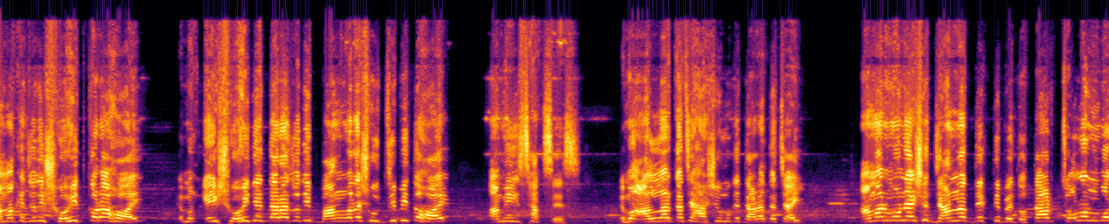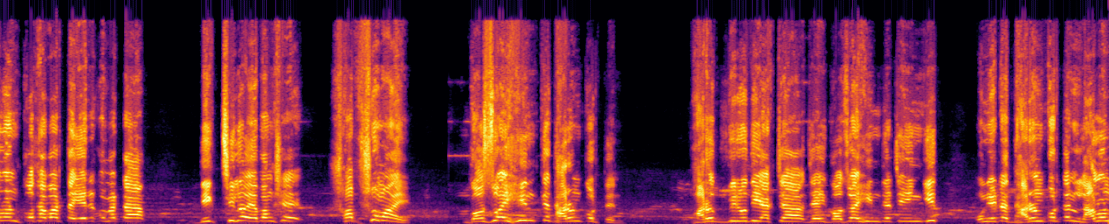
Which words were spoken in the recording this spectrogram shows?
আমাকে যদি শহীদ করা হয় এবং এই শহীদের দ্বারা যদি বাংলাদেশ উজ্জীবিত হয়, আমি সাকসেস এবং আল্লাহর কাছে হাসি মুখে দাঁড়াতে চাই। আমার মনে হয় সে জান্নাত দেখতে পেত, তার চলন বলন কথাবার্তা এরকম একটা দিক ছিল এবং সে সব সময় গজওয়াই হিন্দকে ধারণ করতেন। ভারত বিরোধী একটা যে গজওয়াই হিন্দের যে ইঙ্গিত, উনি এটা ধারণ করতেন, লালন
